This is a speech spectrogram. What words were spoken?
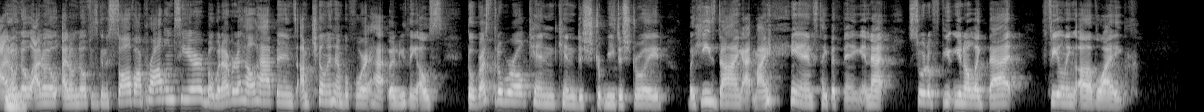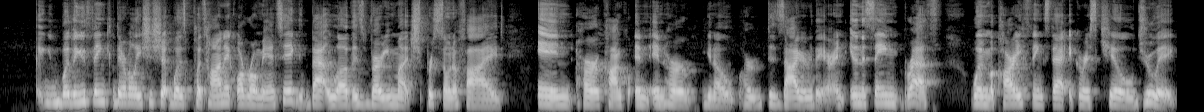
I don't Hmm. know. I don't know. I don't know if it's going to solve our problems here, but whatever the hell happens, I'm killing him before it ha- anything else. The rest of the world can can destro- be destroyed, but he's dying at my hands, type of thing. And that sort of you know like that feeling of like whether you think their relationship was platonic or romantic, that love is very much personified in her con- in in her you know her desire there. And in the same breath, when Makkari thinks that Ikaris killed Druig,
